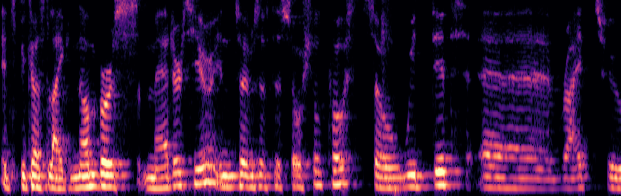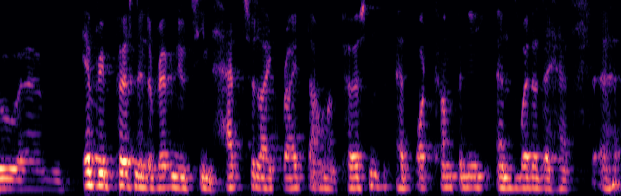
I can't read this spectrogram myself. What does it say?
it's because like numbers matters here in terms of the social posts so we did uh, write to um, every person in the revenue team had to like write down a person at what company and whether they have uh,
